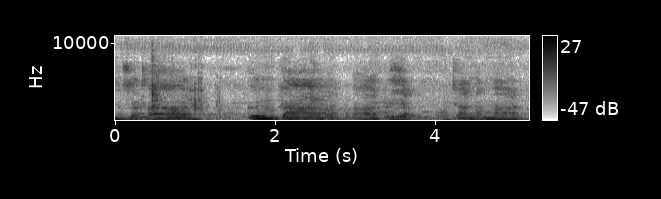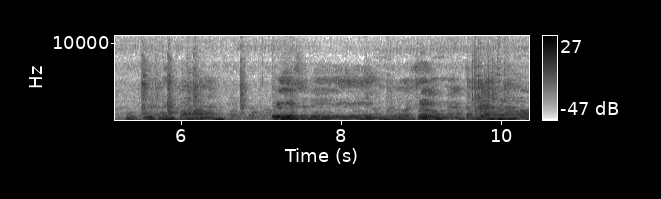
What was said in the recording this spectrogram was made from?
ងសថានគិនតាអាក្រៀតចានអាមាតមកជិតនៃបានព្រាសដេងមួសេនកំឡុងមក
